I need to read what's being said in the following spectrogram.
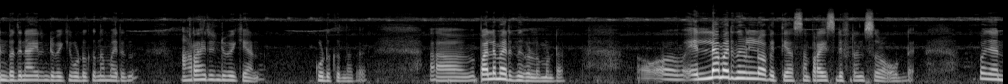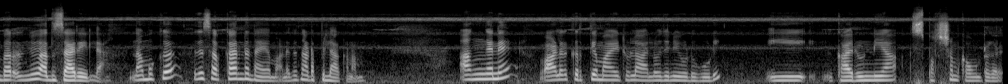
അൻപതിനായിരം രൂപയ്ക്ക് കൊടുക്കുന്ന മരുന്ന് ആറായിരം രൂപയ്ക്കാണ് കൊടുക്കുന്നത്. പല മരുന്നുകളുമുണ്ട്. എല്ലാ മരുന്നുകളിലും വ്യത്യാസം പ്രൈസ് ഡിഫറൻസ് ഉണ്ട്. അപ്പോൾ ഞാൻ പറഞ്ഞു അത് സാരമില്ല. നമുക്ക് ഇത് സർക്കാരിന്റെ നയമാണ് ഇത് നടപ്പിലാക്കണം. അങ്ങനെ വളരെ കൃത്യമായിട്ടുള്ള ആലോചനയോടുകൂടി ഈ കാരുണ്യ സ്പർശം കൗണ്ടറുകൾ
